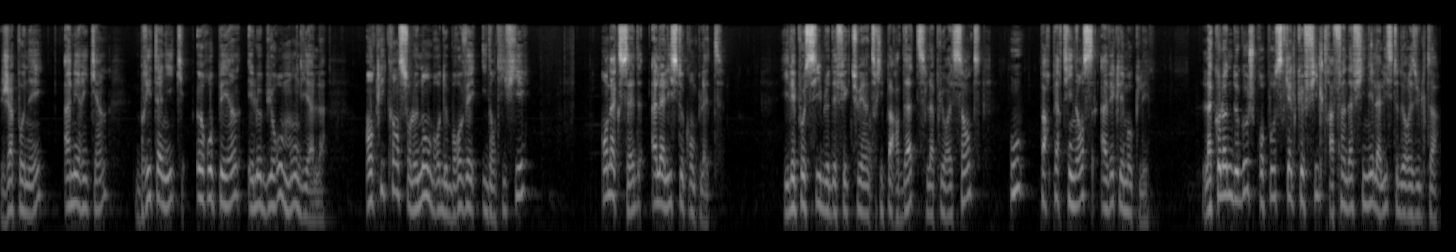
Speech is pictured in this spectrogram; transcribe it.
japonais, américains, britanniques, européens et le bureau mondial. En cliquant sur le nombre de brevets identifiés, on accède à la liste complète. Il est possible d'effectuer un tri par date, la plus récente, ou par pertinence avec les mots-clés. La colonne de gauche propose quelques filtres afin d'affiner la liste de résultats.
